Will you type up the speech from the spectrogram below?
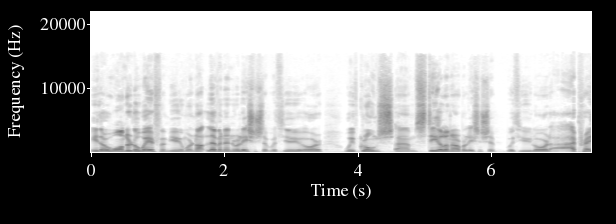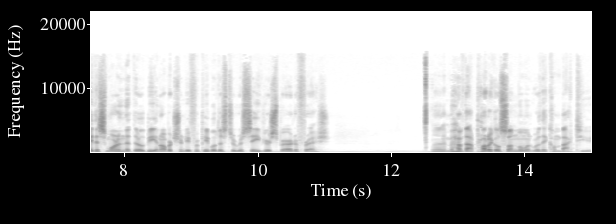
either wandered away from you and we're not living in relationship with you, or we've grown um, stale in our relationship with you, Lord. I pray this morning that there will be an opportunity for people just to receive your spirit afresh and have that prodigal son moment where they come back to you.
